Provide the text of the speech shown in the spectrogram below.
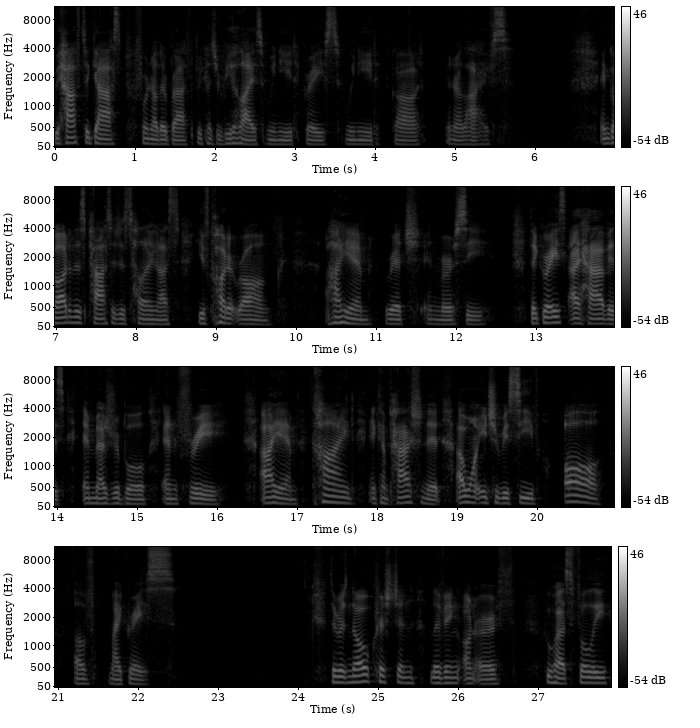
we have to gasp for another breath because we realize we need grace, we need God in our lives. And God in this passage is telling us, You've got it wrong. I am rich in mercy. The grace I have is immeasurable and free. I am kind and compassionate. I want you to receive all of my grace. There is no Christian living on earth who has fully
